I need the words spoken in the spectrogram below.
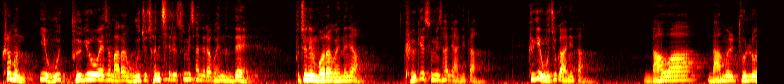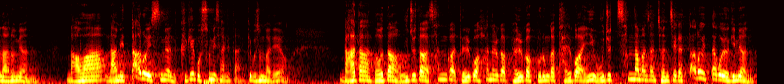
그러면 이 우, 불교에서 말하는 우주 전체를 수미산이라고 했는데 부처님은 뭐라고 했느냐? 그게 수미산이 아니다. 그게 우주가 아니다. 나와 남을 둘로 나누면 나와 남이 따로 있으면 그게 곧 수미산이다. 이게 무슨 말이에요? 나다 너다 우주다 산과 들과 하늘과 별과 구름과 달과 이 우주 삼라만산 전체가 따로 있다고 여기면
